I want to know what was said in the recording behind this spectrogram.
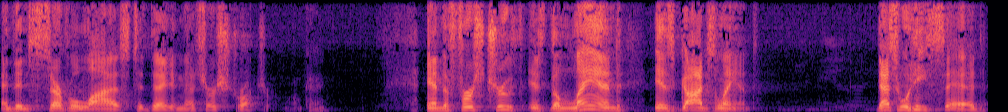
and then several lies today, and that's our structure, okay? And the first truth is the land is God's land. That's what he said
